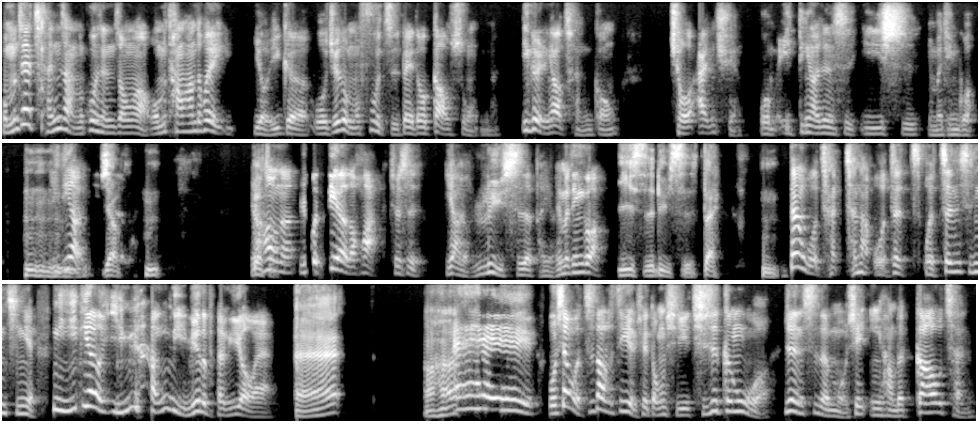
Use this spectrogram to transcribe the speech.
我们在成长的过程中哦，我们常常都会有一个，我觉得我们父执辈都告诉我们，一个人要成功、求安全，我们一定要认识医师。有没有听过？嗯，一定要医师。嗯。然后呢，如果第二的话，就是要有律师的朋友，有没有听过？医师、律师，对，嗯。但我陈陈导，我这我真心经验，你一定要有银行里面的朋友、欸，哎，哎，啊哈，哎，我像我知道的这些有些东西，其实跟我认识的某些银行的高层，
